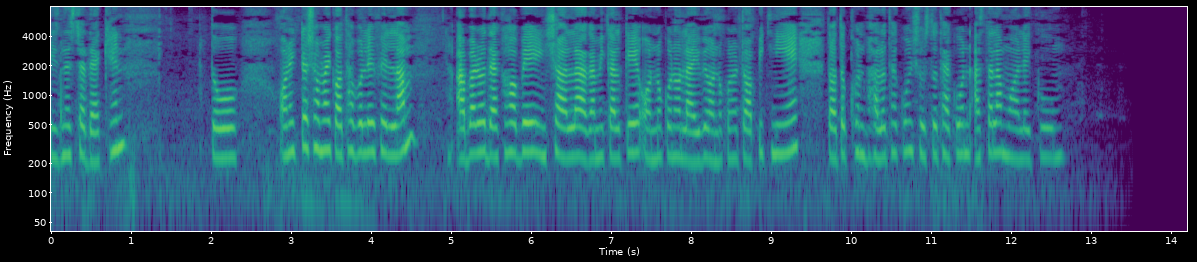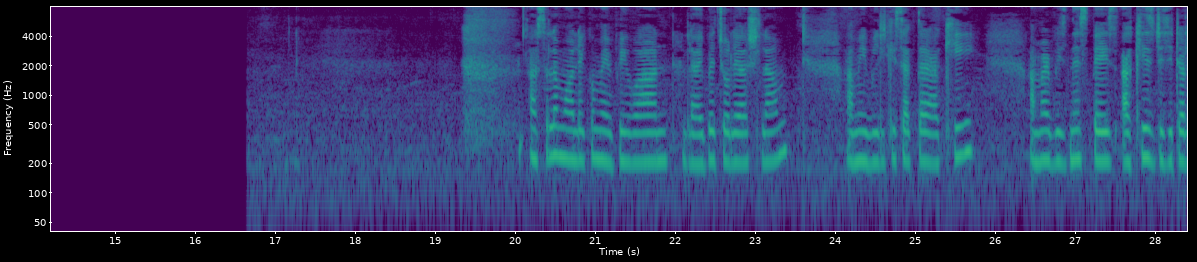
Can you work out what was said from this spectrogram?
বিজনেসটা দেখেন। তো অনেকটা সময় কথা বলে ফেললাম। আবারও দেখা হবে ইনশাআল্লাহ আগামীকালকে অন্য কোনো লাইভে অন্য কোনো টপিক নিয়ে। ততক্ষণ ভালো থাকুন, সুস্থ থাকুন। আসসালামু আলাইকুম। আসসালামু আলাইকুম এভরিওয়ান লাইভে চলে আসলাম। আমি বিলকিস আক্তার আখি, আমার business page Akhi's digital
